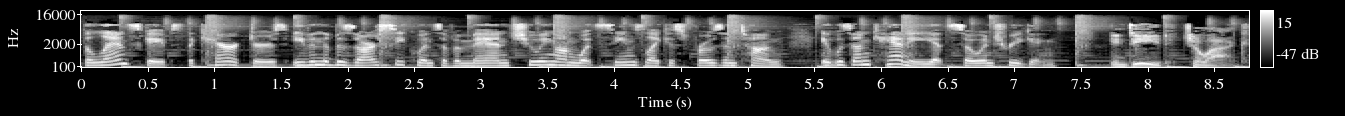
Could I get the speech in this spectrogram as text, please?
The landscapes, the characters, even the bizarre sequence of a man chewing on what seems like his frozen tongue, it was uncanny yet so intriguing. Indeed, Jhalak.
